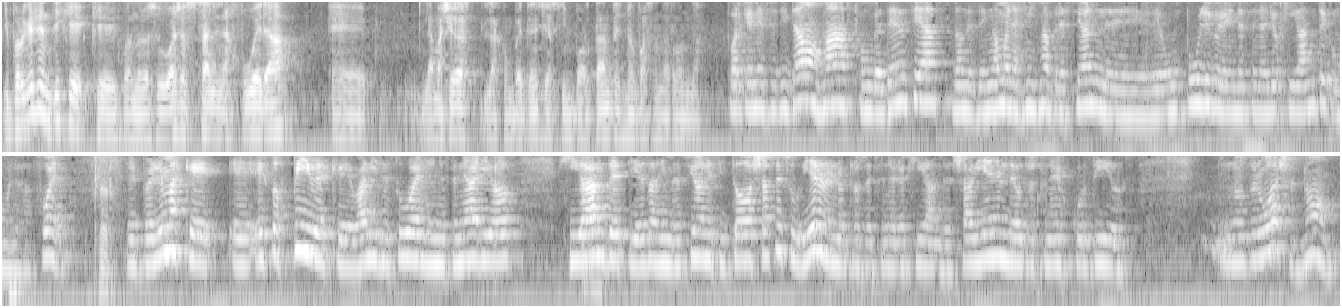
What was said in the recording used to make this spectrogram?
¿Y por qué sentís que, que cuando los uruguayos salen afuera, eh, la mayoría de las competencias importantes no pasan de ronda? Porque necesitamos más competencias donde tengamos la misma presión de, de un público y un escenario gigante como los de afuera. Claro. El problema es que eh, esos pibes que van y se suben en escenarios gigantes y de esas dimensiones y todo, ya se subieron en otros escenarios gigantes, ya vienen de otros escenarios curtidos. Los uruguayos no.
